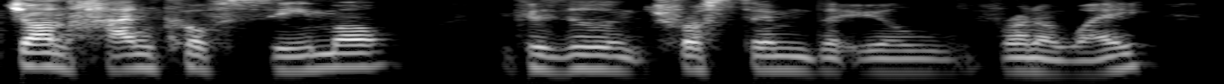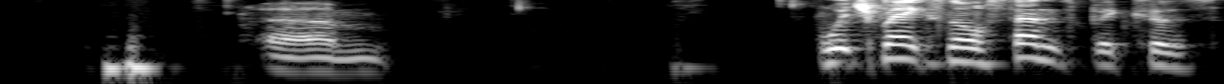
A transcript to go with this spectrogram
John handcuffs Zemo because he doesn't trust him that he'll run away. Um, which makes no sense because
